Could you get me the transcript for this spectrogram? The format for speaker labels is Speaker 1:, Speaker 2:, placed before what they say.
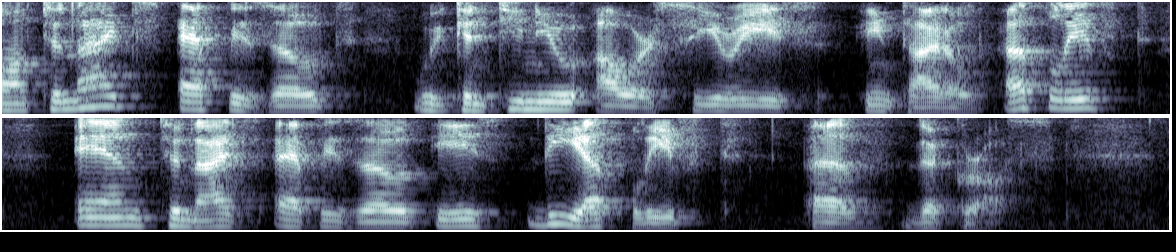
Speaker 1: On tonight's episode, we continue our series entitled Uplift, and tonight's episode is The Uplift of the Cross.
